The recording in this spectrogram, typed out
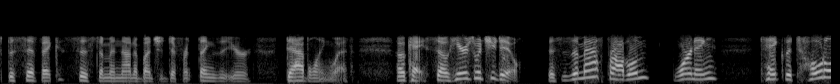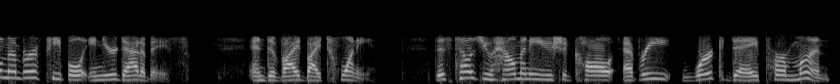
specific system and not a bunch of different things that you're dabbling with. Okay, so here's what you do. This is a math problem. Warning take the total number of people in your database and divide by 20. This tells you how many you should call every work day per month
